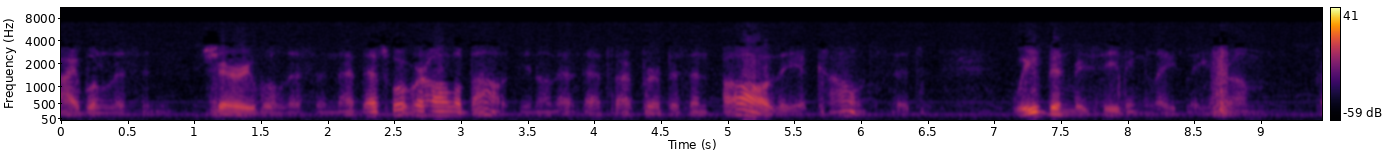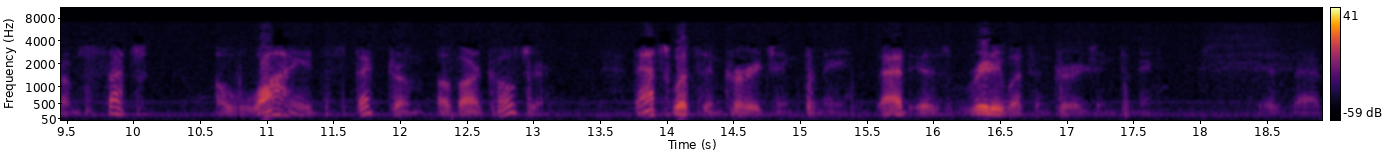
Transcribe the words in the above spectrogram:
I will listen. Sherry will listen. That that's what we're all about. You know that that's our purpose. And all the accounts that we've been receiving lately from from such a wide spectrum of our culture. That's what's encouraging to me. That is really what's encouraging to me. Is that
